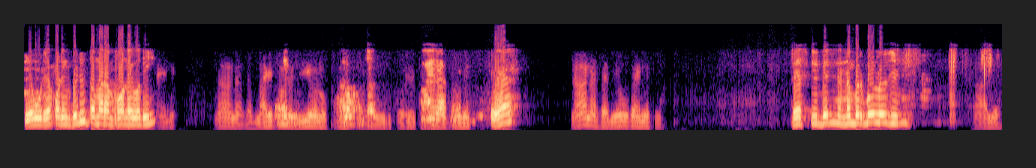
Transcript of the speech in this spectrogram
એવું રેકોર્ડિંગ પડ્યું તમારા ફોન આવ્યો હતી ના ના સાહેબ મારી પાસે જીઓ નો ફોન છે. એ તો રેકોર્ડિંગ નથી. હે? ના ના સાહેબ એવું કઈ નથી. રેશમીબેન નો નંબર બોલો જી. હા લ્યો.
